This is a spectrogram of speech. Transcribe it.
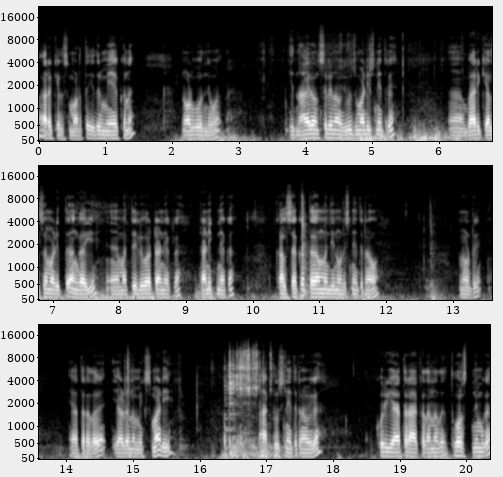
ಭಾರ ಕೆಲಸ ಮಾಡುತ್ತೆ ಇದ್ರ ಮೇಯಕ್ಕನ ನೋಡ್ಬೋದು ನೀವು. ಇದು ಆಗಲೇ ಒಂದ್ಸಲ ನಾವು ಯೂಸ್ ಮಾಡಿ ಸ್ನೇಹಿತರೆ. ಭಾರಿ ಕೆಲಸ ಮಾಡಿತ್ತು. ಹಂಗಾಗಿ ಮತ್ತು ಮತ್ತೆ ಲಿವರ್ ಟಾಣಿಕ ಟಾಣಿಕ್ನ್ಯಾಕ ಕಲ್ಸಾಕ ತಗೊಂಬಂದಿ ನೋಡಿ ಸ್ನೇಹಿತರೆ ನಾವು. ನೋಡಿರಿ. ಯಾವ ಥರ ಅದಾವೆ ಎರಡನ್ನ ಮಿಕ್ಸ್ ಮಾಡಿ ಹಾಕ್ತೀವಿ ಸ್ನೇಹಿತರೆ ನಾವೀಗ. ಕುರಿಗೆ ಯಾವ ಥರ ಹಾಕೋದು ಅನ್ನೋದು ತೋರಿಸ್ತೀನಿ ನಿಮ್ಗೆ.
